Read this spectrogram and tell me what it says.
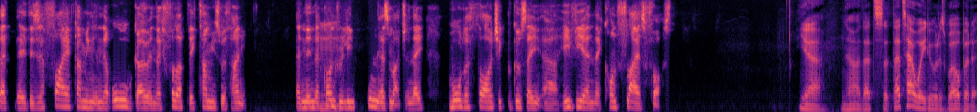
that there- there's a fire coming and they all go and they fill up their tummies with honey. And then they can't Mm. really sting as much and they're more lethargic because they are heavier and they can't fly as fast. Yeah, no, that's that's how we do it as well. But uh,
